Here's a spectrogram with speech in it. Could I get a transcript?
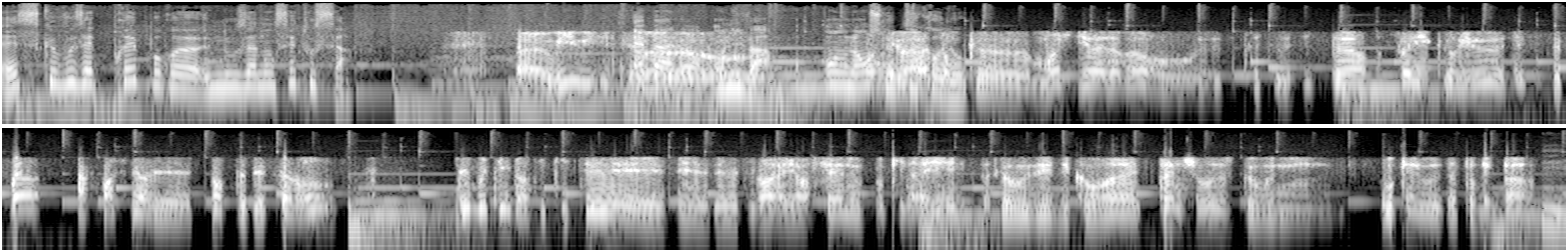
Est-ce que vous êtes prêts pour euh, nous annoncer tout ça? Euh, oui, oui. Eh ben alors, on y va. On lance On le petit va. chrono. Donc, euh, moi, je dirais d'abord aux soyez curieux, n'hésitez pas à franchir les portes des salons, des boutiques d'antiquité et des, des librairies anciennes ou de bouquineries, parce que vous allez découvrir plein de choses que vous, auxquelles vous vous attendez pas. Mm.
